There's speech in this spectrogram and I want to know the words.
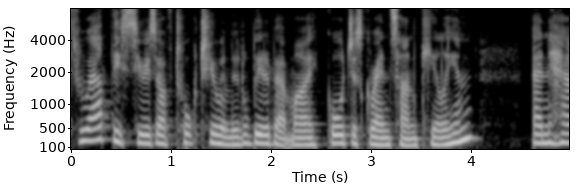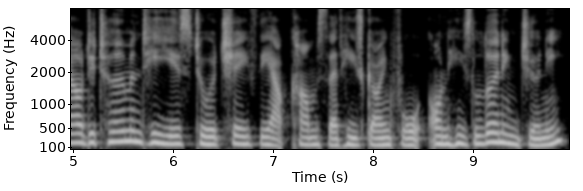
throughout this series, I've talked to you a little bit about my gorgeous grandson, Killian, and how determined he is to achieve the outcomes that he's going for on his learning journey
